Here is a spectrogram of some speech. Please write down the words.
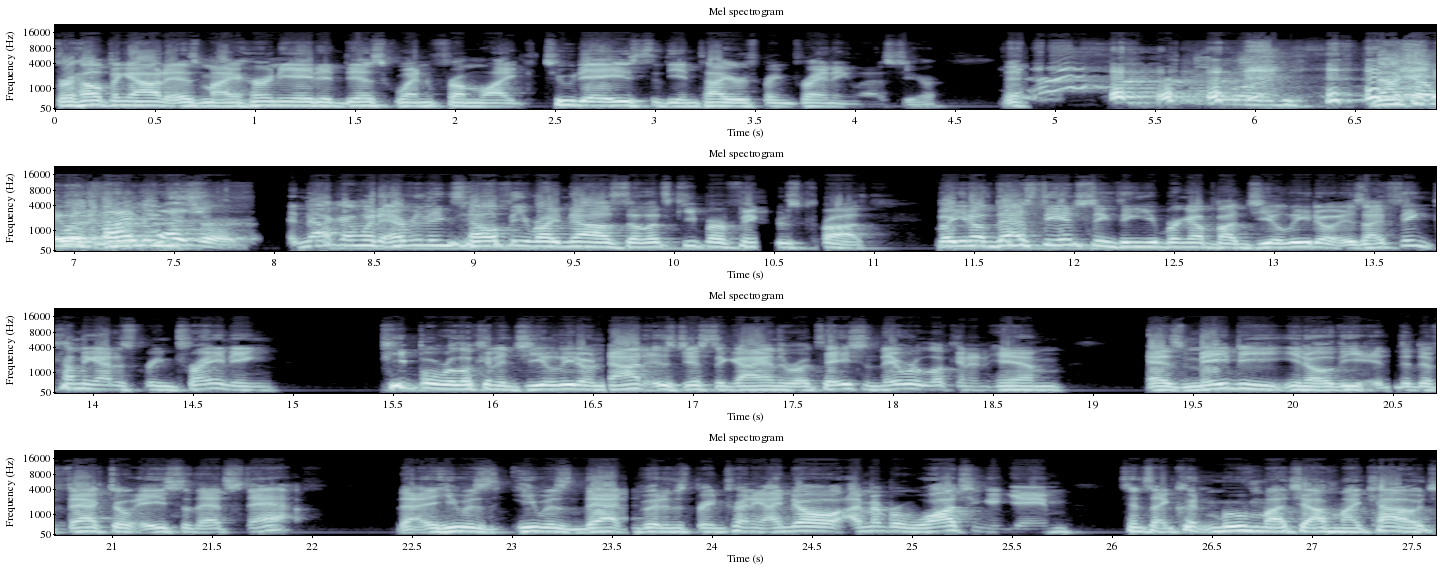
for helping out as my herniated disc went from like two days to the entire spring training last year. knock on it was my pleasure. Knock on wood, everything's healthy right now, so let's keep our fingers crossed. But you know, that's the interesting thing you bring up about Giolito is I think coming out of spring training, people were looking at Giolito not as just a guy in the rotation; they were looking at him as maybe you know the the de facto ace of that staff. That he was he was that good in spring training. I know. I remember watching a game since I couldn't move much off my couch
